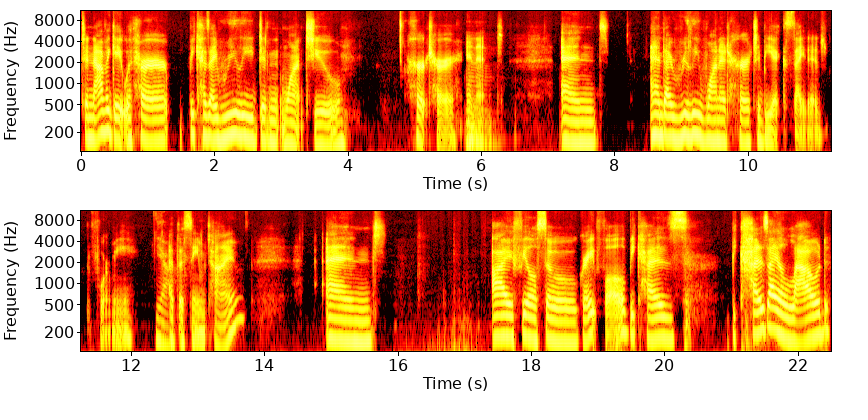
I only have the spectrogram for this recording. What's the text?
to navigate with her because i really didn't want to hurt her in Mm. it and and i really wanted her to be excited for me Yeah. at the same time. And I feel so grateful because because I allowed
